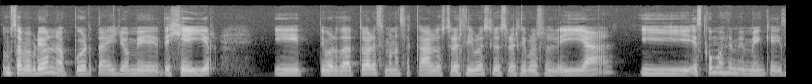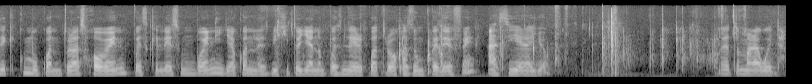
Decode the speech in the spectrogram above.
o sea, me abrieron la puerta y yo me dejé ir. Y de verdad, toda la semana sacaba los tres libros y los tres libros los leía. Y es como ese meme que dice que como cuando tú eras joven, pues que lees un buen y ya cuando eres viejito ya no puedes leer cuatro hojas de un PDF. Así era yo. Voy a tomar agüita.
